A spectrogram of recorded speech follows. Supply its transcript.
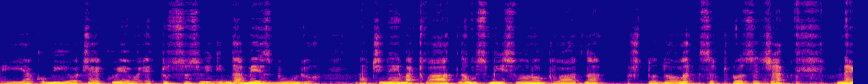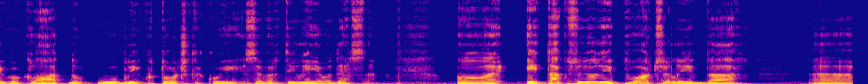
E, I ako mi očekujemo, e tu se vidim da me je zbunilo. Znači nema klatna u smislu onog klatna što dole se osjeća, nego klatno u obliku točka koji se vrti lijevo desno. Ovaj, I tako su ljudi počeli da a,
